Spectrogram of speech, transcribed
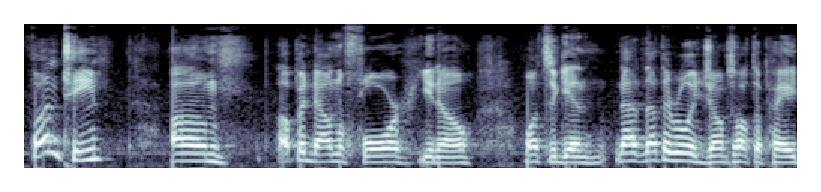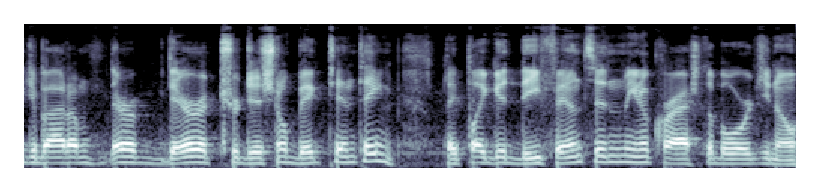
fun team. Um, up and down the floor. You know, once again, not, nothing really jumps off the page about them. They're they're a traditional Big Ten team. They play good defense and you know crash the boards. You know,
